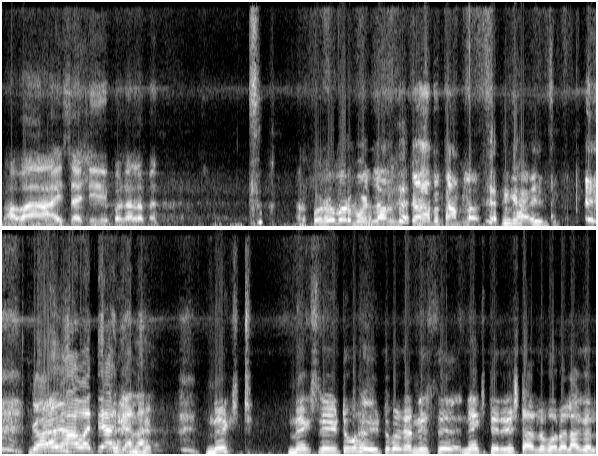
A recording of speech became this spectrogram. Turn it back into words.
भावा आईसाठी कोणाला पण बरोबर बोलला का आता थांबला? नेक्स्ट नेक्स्ट युट्यूब युट्यूबर का नेक्स्ट नेक्स्ट रील स्टारला बोलायला लागेल.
